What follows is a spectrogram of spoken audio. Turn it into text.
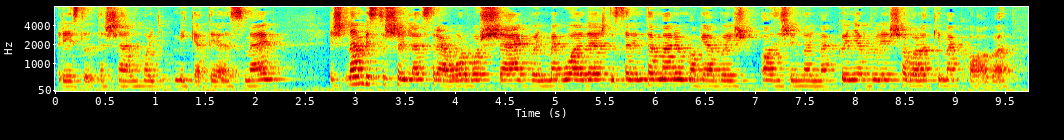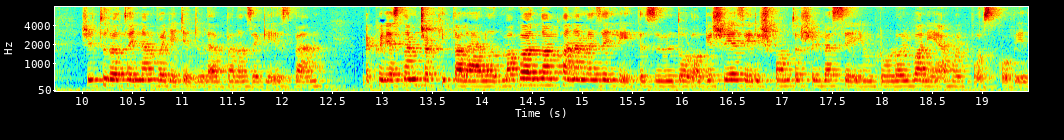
részletesen, hogy miket élsz meg. És nem biztos, hogy lesz rá orvosság vagy megoldás, de szerintem már önmagában is az is egy nagy megkönnyebbülés, ha valaki meghallgat. És hogy tudod, hogy nem vagy egyedül ebben az egészben. Meg hogy ezt nem csak kitalálod magadnak, hanem ez egy létező dolog. És ezért is fontos, hogy beszéljünk róla, hogy van ilyen, hogy post-covid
